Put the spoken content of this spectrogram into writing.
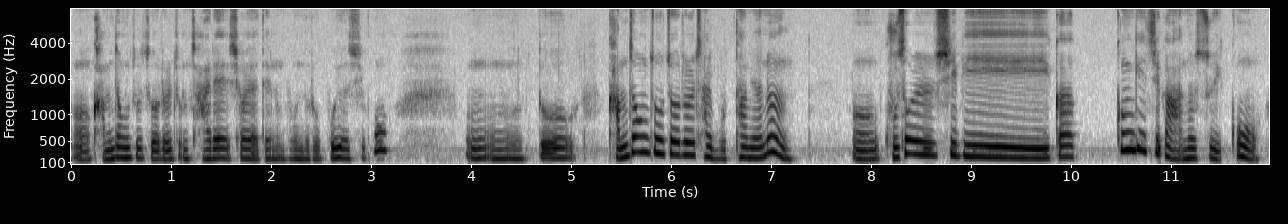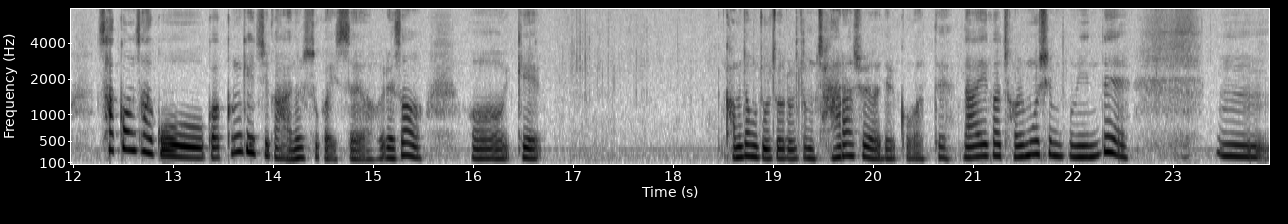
어, 감정 조절을 좀 잘하셔야 되는 분으로 보여지고 음, 또 감정 조절을 잘 못하면은 어, 구설 시비가 끊기지가 않을 수 있고 사건 사고가 끊기지가 않을 수가 있어요. 그래서 어, 이렇게 감정 조절을 좀 잘 하셔야 될 것 같아. 나이가 젊으신 분인데 음,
